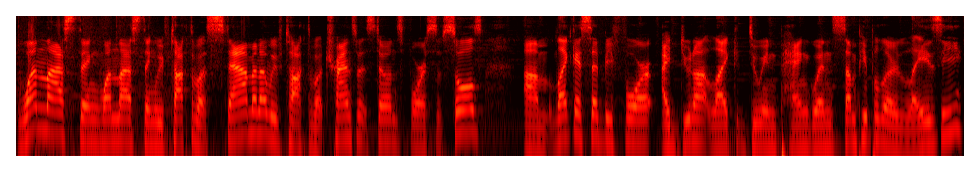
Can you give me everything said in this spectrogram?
one last thing, one last thing. We've talked about stamina, we've talked about transmit stones, forest of souls. Um, like I said before, I do not like doing penguins. Some people are lazy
